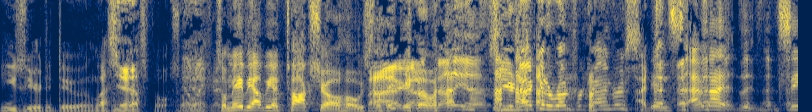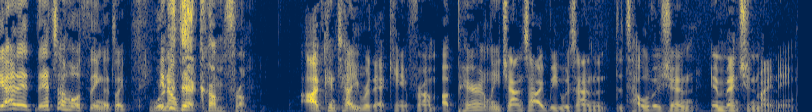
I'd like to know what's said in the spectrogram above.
easier to do and less Yeah. stressful. So, so maybe I'll be a talk show host. I like, you gotta know. tell you. So you're not going to run for Congress? I didn't. s- I'm not. See, I, did- that's a whole thing. It's like Where you know, did that come from? I can tell you where that came from. Apparently, John Zogby was on the, the television and mentioned my name.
